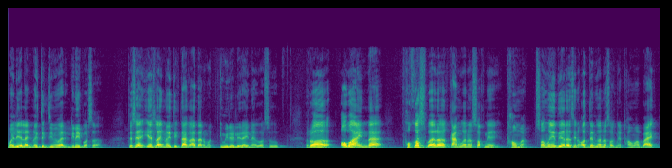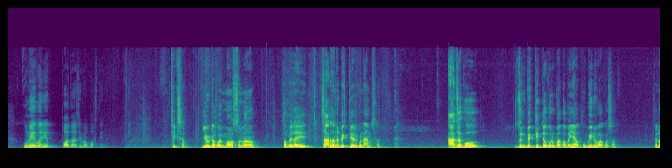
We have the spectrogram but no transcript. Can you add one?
मैले यसलाई नैतिक जिम्मेवारी लिनैपर्छ त्यसै कारण यसलाई नैतिकताको आधारमा इमिडिएटली राजीनामा गर्छु। र अब आइन्दा फोकस भएर काम गर्न सक्ने ठाउँमा समय दिएर चाहिँ अध्ययन गर्न सक्ने ठाउँमा बाहेक कुनै पनि पदमा चाहिँ म बस्दिनँ। ठिक छ। एउटा भयो। मसँग तपाईँलाई चारजना व्यक्तिहरूको नाम छ। आजको जुन व्यक्तित्वको रूपमा तपाईँ यहाँ उभिनु भएको छ र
